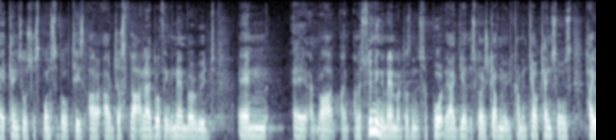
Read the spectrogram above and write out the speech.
uh, Council's responsibilities are, are just that. And I don't think the member would um, uh, well, I'm assuming the member doesn't support the idea that the Scottish Government would come and tell councils how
